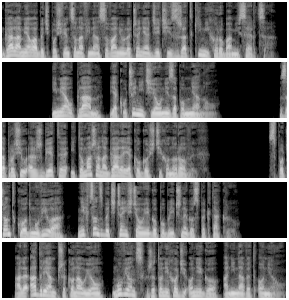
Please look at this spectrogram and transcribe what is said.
Gala miała być poświęcona finansowaniu leczenia dzieci z rzadkimi chorobami serca. I miał plan, jak uczynić ją niezapomnianą. Zaprosił Elżbietę i Tomasza na galę jako gości honorowych. Z początku odmówiła, nie chcąc być częścią jego publicznego spektaklu. Ale Adrian przekonał ją, mówiąc, że to nie chodzi o niego, ani nawet o nią.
